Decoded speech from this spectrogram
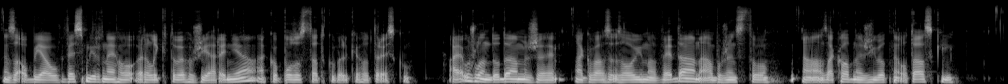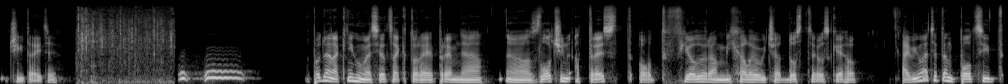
za objav vesmírneho reliktového žiarenia ako pozostatku veľkého tresku. A ja už len dodám, že ak vás zaujíma veda, náboženstvo a základné životné otázky, čítajte. Poďme na knihu mesiaca, ktorá je pre mňa e, Zločin a trest od Fyodora Michalejoviča Dostojevského. Aj vy máte ten pocit,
